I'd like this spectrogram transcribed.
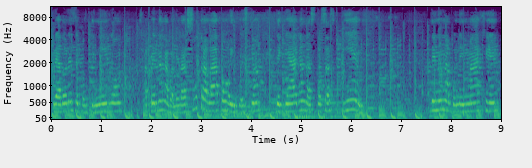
creadores de contenido. Aprendan a valorar su trabajo en cuestión de que hagan las cosas bien. Den una buena imagen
